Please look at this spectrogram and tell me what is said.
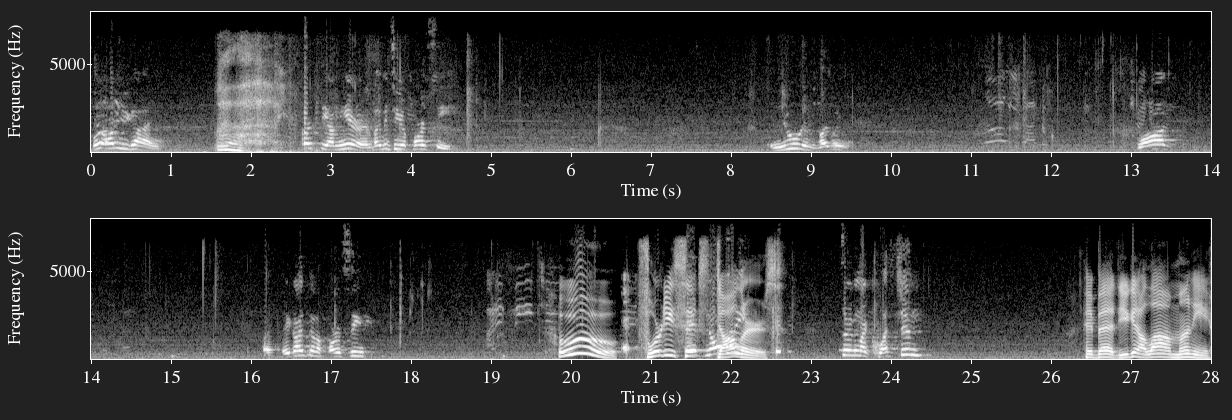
Where are you guys? posse, I'm here. Invite me to your posse. You invite me... No, you died. Vlog. Are you guys gonna posse? I didn't mean to. Ooh! Forty-six dollars. Answering my question? Hey, Bed, you get a lot of money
